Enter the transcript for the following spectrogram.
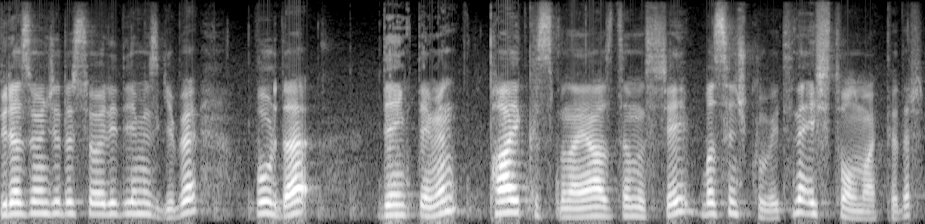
Biraz önce de söylediğimiz gibi burada denklemin pay kısmına yazdığımız şey basınç kuvvetine eşit olmaktadır.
